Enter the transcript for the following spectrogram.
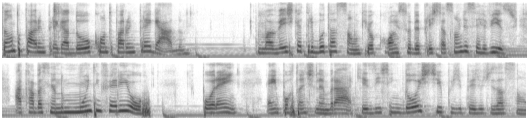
tanto para o empregador quanto para o empregado uma vez que a tributação que ocorre sobre a prestação de serviços acaba sendo muito inferior. Porém, é importante lembrar que existem dois tipos de pejotização,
